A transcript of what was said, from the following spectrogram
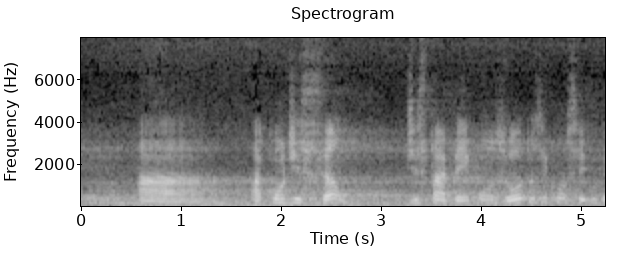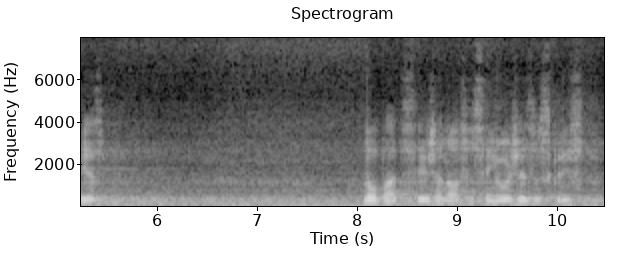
a, a condição de estar bem com os outros e consigo mesmo. Louvado seja nosso Senhor Jesus Cristo.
